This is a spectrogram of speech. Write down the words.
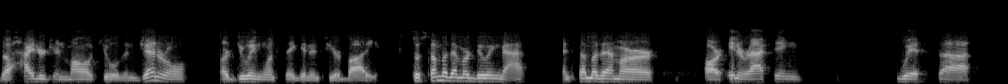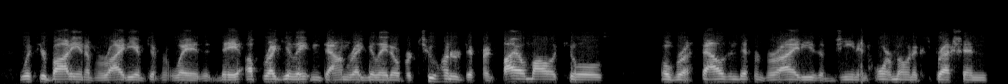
the hydrogen molecules in general are doing once they get into your body. So some of them are doing that, and some of them are are interacting with uh, with your body in a variety of different ways. They upregulate and downregulate over 200 different biomolecules over a thousand different varieties of gene and hormone expression.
